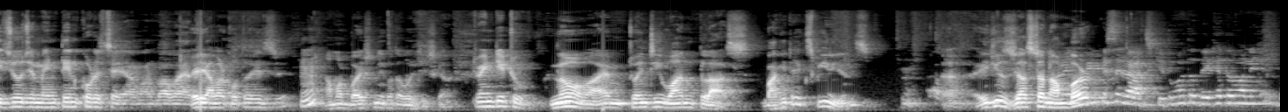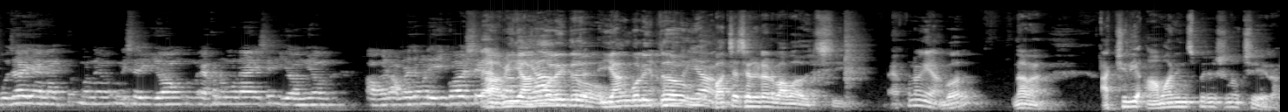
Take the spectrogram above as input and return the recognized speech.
এজও যে মেনটেন করেছে আমার বাবা এই আমার কত এজ আমার বয়স নিয়ে কথা বলছিস কেন? Twenty two no I am twenty one plus বাকিটা experience age is just a number ফিটনেসের রাজ কি তোমার তো দেখে তো মানে বোঝাই যায় না মানে উনি সেই ইয়ং এখনও মনে হয় সেই ইয়ং ইয়ং আমরা আমরা যেমন এই বয়সে আমি ইয়াং বলেই তো। ইয়াং বলেই তো। বাচ্চা ছেলেটার বাবা হচ্ছি। এখনও ইয়াং বল। না না। অ্যাকচুয়ালি আমার ইন্সপিরেশন হচ্ছে এরা।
